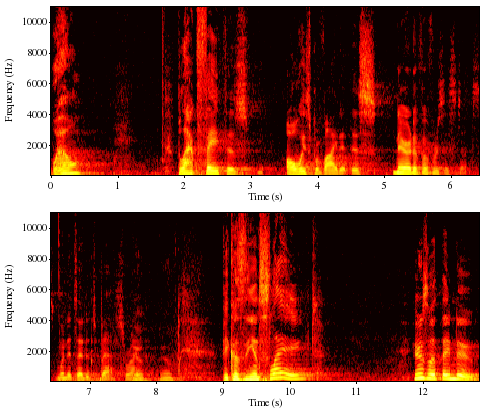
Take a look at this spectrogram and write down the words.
Well, black faith has always provided this narrative of resistance when it's at its best, right? Yeah, yeah. Because the enslaved, here's what they knew.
